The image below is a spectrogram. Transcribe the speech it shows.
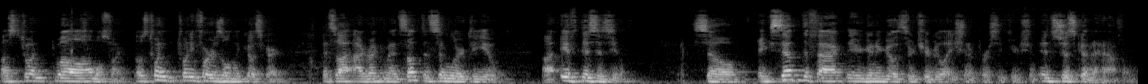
I was 20, well, almost 20. I was 20, 24 years old in the Coast Guard. And so, I, I recommend something similar to you uh, if this is you. So, accept the fact that you're going to go through tribulation and persecution. It's just going to happen,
